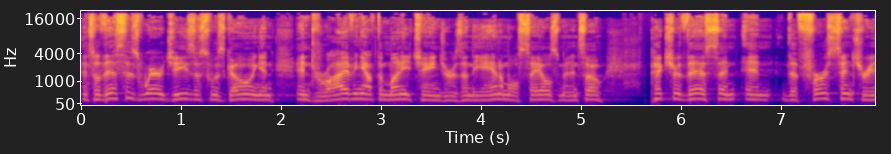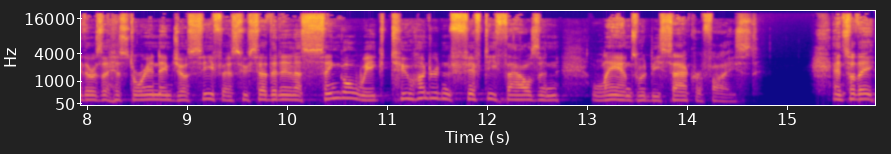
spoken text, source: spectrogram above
And so this is where Jesus was going and, and driving out the money changers and the animal salesmen. And so picture this in, in the first century, there was a historian named Josephus who said that in a single week, 250,000 lambs would be sacrificed. And so they,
